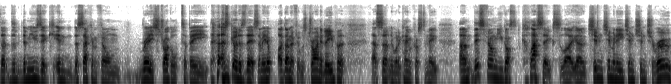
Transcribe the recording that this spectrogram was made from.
that the the music in the second film really struggled to be as good as this. I mean, it, I don't know if it was trying to be, but that's certainly what it came across to me. Um, this film, you got classics like uh, Chim Chimney, Chim Chim Cheroo,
